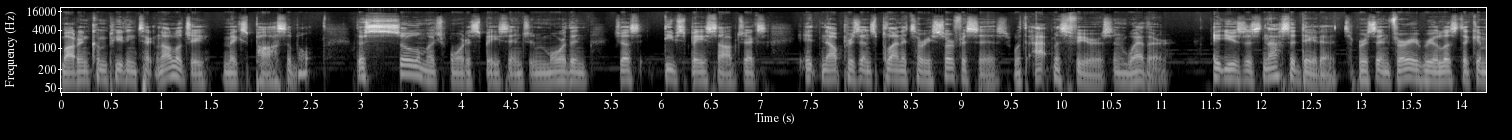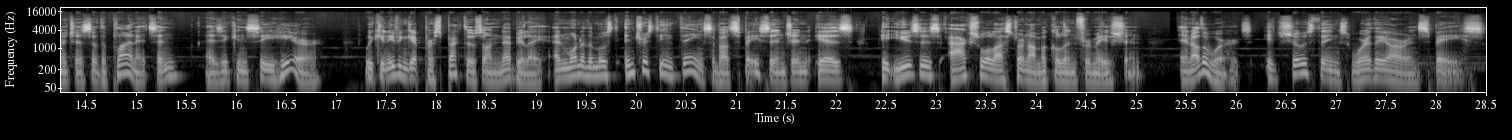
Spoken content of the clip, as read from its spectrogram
modern computing technology makes possible. There's so much more to Space Engine, more than just deep space objects. It now presents planetary surfaces with atmospheres and weather. It uses NASA data to present very realistic images of the planets, and as you can see here, we can even get perspectives on nebulae. And one of the most interesting things about Space Engine is it uses actual astronomical information. In other words, it shows things where they are in space.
